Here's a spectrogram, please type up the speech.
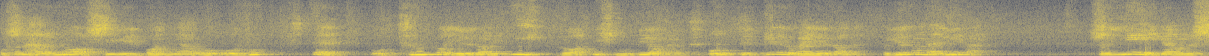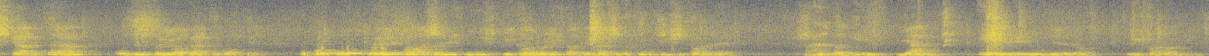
og sånne her nazibanner og, og ropte og trua jødene i gatene i storbyene og ropte 'død over jødene'. Og jødene er live. Så jegerne skremte dem og begynte å jage dem tilbake. Og, på, og, og I løpet av altså 1990-tallet og litt av begynnelsen på 2000-tallet så henta Gud hjem én million jøder ifra landet.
